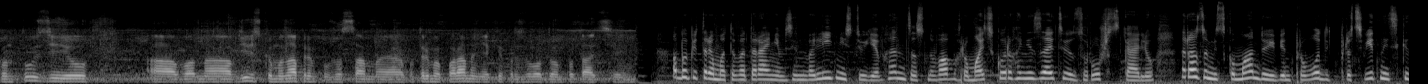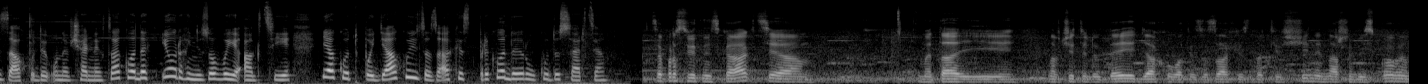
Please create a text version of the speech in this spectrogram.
контузію. А на Авдіївському напрямку вже саме отримав поранення, яке призвело до ампутації. Аби підтримати ветеранів з інвалідністю, Євген заснував громадську організацію Зруш скелю. Разом із командою він проводить просвітницькі заходи у навчальних закладах і організовує акції. Як от подякуй за захист, приклади руку до серця. Це просвітницька акція. Мета і навчити людей дякувати за захист батьківщини, нашим військовим,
